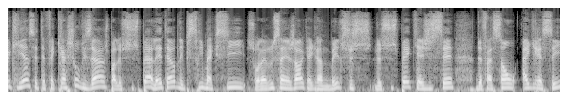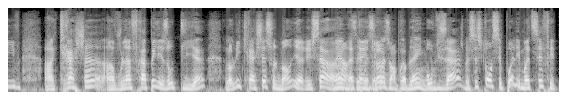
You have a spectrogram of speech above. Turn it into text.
un client s'était fait cracher au visage par le suspect à l'intérieur de l'épicerie Maxi sur la rue Saint-Jacques à Grande-Bay. Le, sus- le suspect qui agissait de façon agressive en crachant, en voulant frapper les autres clients. Alors lui, il crachait sur le monde. Il a réussi à en Non, atteindre quoi son problème? au visage, mais c'est ce qu'on sait pas. Les motifs étaient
